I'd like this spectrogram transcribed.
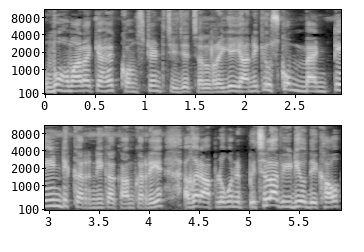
वो हमारा क्या है कॉन्स्टेंट चीज़ें चल रही है। यानी कि उसको मेंटेन्ड करने का काम कर रही है। अगर आप लोगों ने पिछला वीडियो देखा हो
